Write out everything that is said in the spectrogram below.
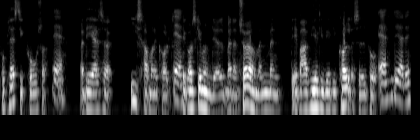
på plastikposer, Ja, og det er altså ishammerne koldt. Ja. Det kan godt ske, at man, bliver, man er tør, men, men det er bare virkelig, virkelig koldt at sidde på. ja, det er det.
